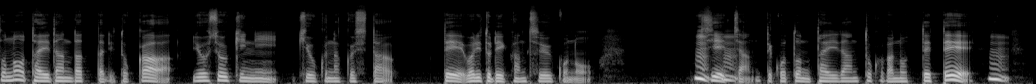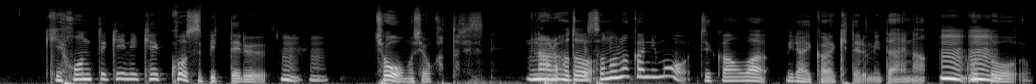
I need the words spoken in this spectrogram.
との対談だったりとか幼少期に記憶なくしたで割と霊感強い子のちえちゃんってことの対談とかが載ってて、ん。うん。基本的に結構スピってるうん。うん。超面白かったですね。なるほどで。その中にも時間は未来から来てるみたいなうん、ことを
